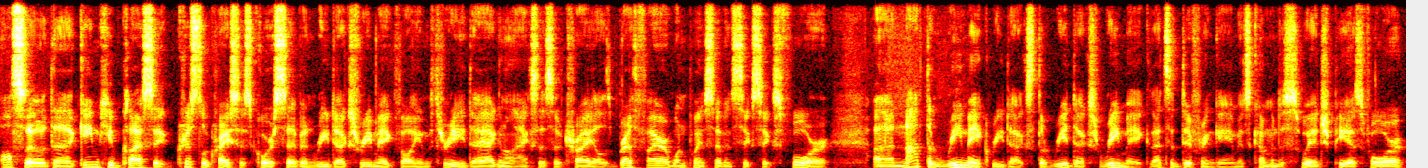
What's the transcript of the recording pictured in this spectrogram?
Also, the GameCube classic Crystal Crisis Core 7 Redux Remake Volume 3 Diagonal Access of Trials Breathfire 1.7664. Uh, not the remake Redux, the Redux Remake. That's a different game. It's coming to Switch, PS4,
